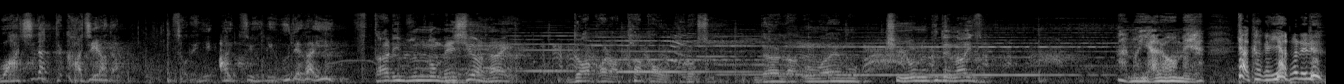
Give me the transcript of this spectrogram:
わしだって鍛冶屋だ。それにあいつより腕がいい。二人分の飯はない。だからタカを殺す。だがお前も気を抜くでないぞ。あの野郎めタカがやられる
